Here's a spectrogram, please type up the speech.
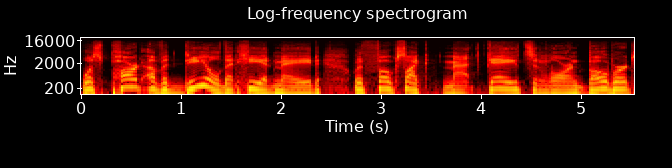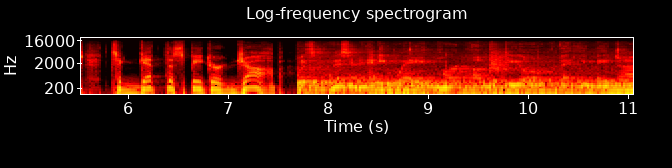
was part of a deal that he had made with folks like Matt Gaetz and Lauren Boebert to get the speaker job. Was this in any way part of the deal that you made to No. win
